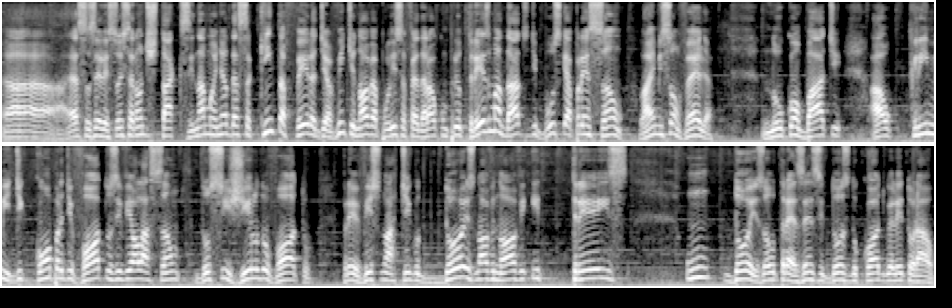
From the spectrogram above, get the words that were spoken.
ah, essas eleições serão destaques. E na manhã dessa quinta-feira, dia 29, a Polícia Federal cumpriu três mandados de busca e apreensão lá em Missão Velha no combate ao crime de compra de votos e violação do sigilo do voto, previsto no artigo 299 e 312 ou 312 do Código Eleitoral.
